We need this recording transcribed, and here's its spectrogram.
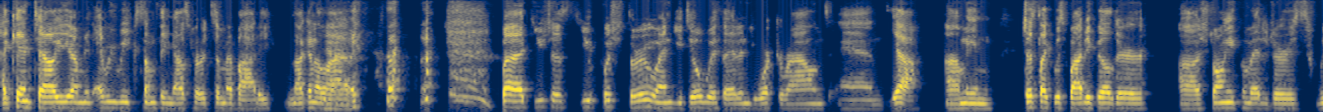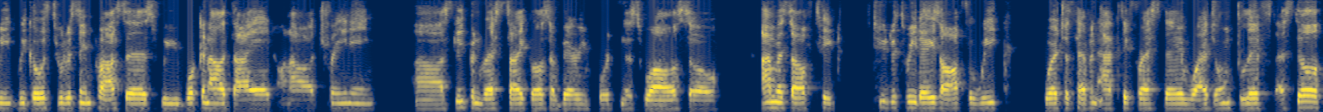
I can't tell you. I mean, every week something else hurts in my body. I'm not gonna lie. but you just you push through and you deal with it and you work around and yeah i mean just like with bodybuilder uh, strong competitors, we, we go through the same process. We work on our diet, on our training. Uh, sleep and rest cycles are very important as well. So I myself take two to three days off a week where I just have an active rest day where I don't lift. I still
